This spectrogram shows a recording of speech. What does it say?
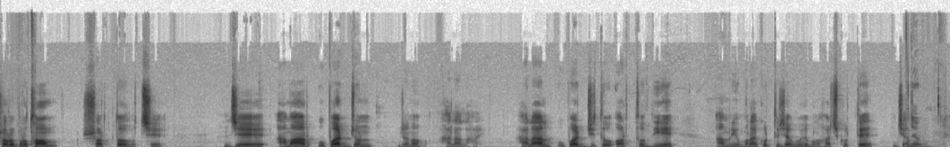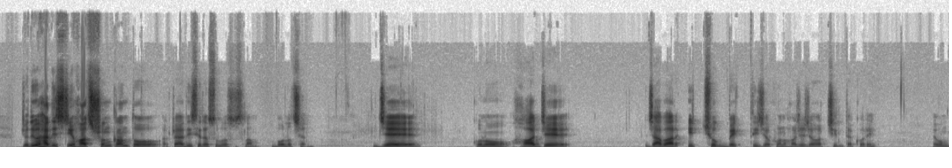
সর্বপ্রথম শর্ত হচ্ছে যে আমার উপার্জন যেন হালাল হয়। হালাল উপার্জিত অর্থ দিয়ে আমি ওমরা করতে যাব এবং হজ করতে যাব। যাব। যদিও হাদিসটি হজ সংক্রান্ত একটা হাদিসে রসুল্লাহাম বলেছেন যে কোনো হজে যাবার ইচ্ছুক ব্যক্তি যখন হজে যাওয়ার চিন্তা করে এবং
